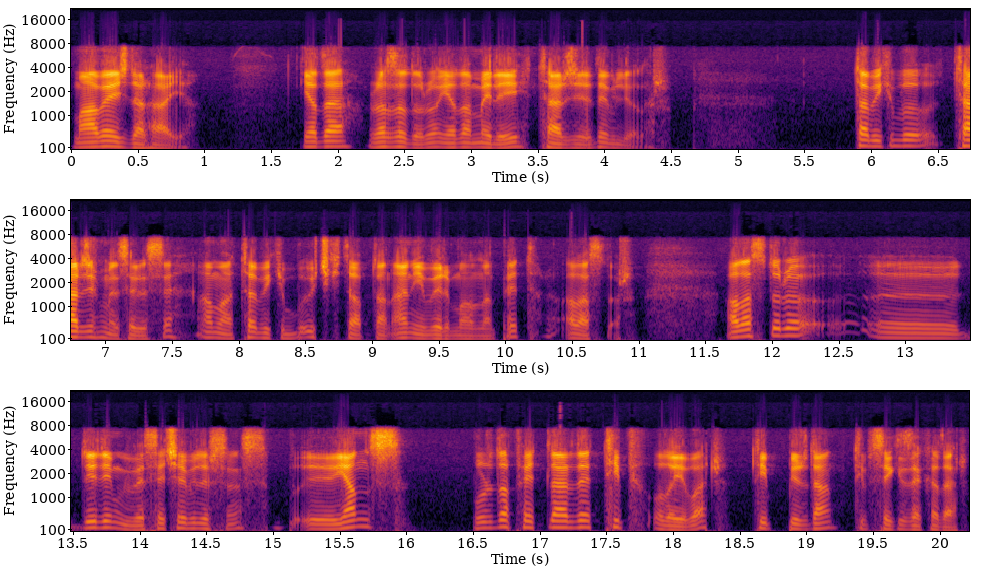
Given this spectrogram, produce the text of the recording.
Mavi Ejderha'yı ya da Razador'u ya da Meleği tercih edebiliyorlar. Tabii ki bu tercih meselesi ama tabii ki bu üç kitaptan en iyi verim alınan pet Alastor. Alastor'u e, dediğim gibi seçebilirsiniz. E, yalnız Burada petlerde tip olayı var. Tip 1'den tip 8'e kadar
